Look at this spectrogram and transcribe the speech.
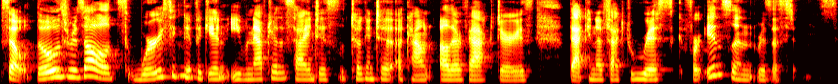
So, those results were significant even after the scientists took into account other factors that can affect risk for insulin resistance.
